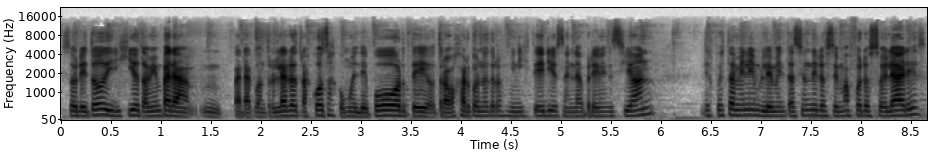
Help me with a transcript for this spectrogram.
sobre todo dirigido también para, mm, para controlar otras cosas como el deporte o trabajar con otros ministerios en la prevención. Después también la implementación de los semáforos solares,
